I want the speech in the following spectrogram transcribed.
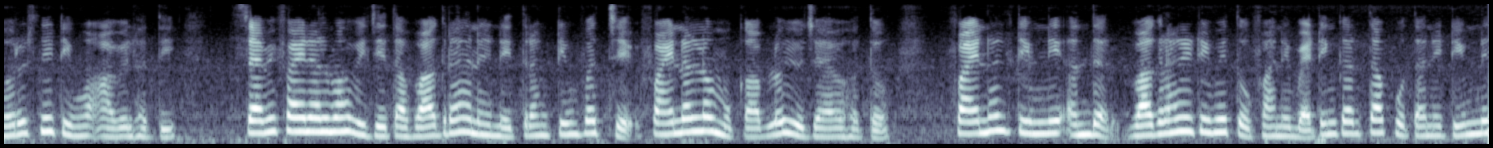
ભરૂચની ટીમો આવેલ હતી. સેમિફાઇનલમાં વિજેતા વાગરા અને નેત્રંગ ટીમ વચ્ચે ફાઇનલનો મુકાબલો યોજાયો હતો. ફાઇનલ ટીમની અંદર વાગરાની ટીમે તોફાની બેટિંગ કરતાં પોતાની ટીમને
